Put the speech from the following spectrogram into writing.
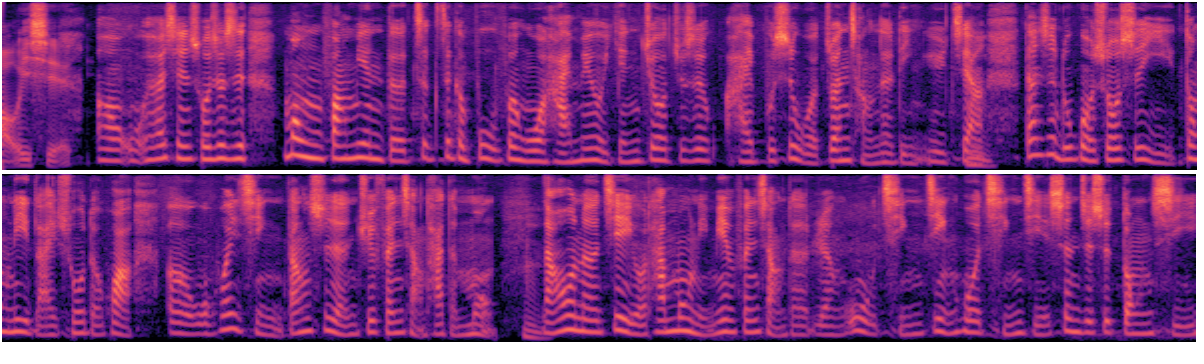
好一些。哦，我要先说，就是梦方面的这这个部分，我还没有研究，就是还不是我专长的领域。这样，但是如果说是以动力来说的话，呃，我会请当事人去分享他的梦，然后呢，借由他梦里面分享的人物、情境或情节，甚至是东西，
